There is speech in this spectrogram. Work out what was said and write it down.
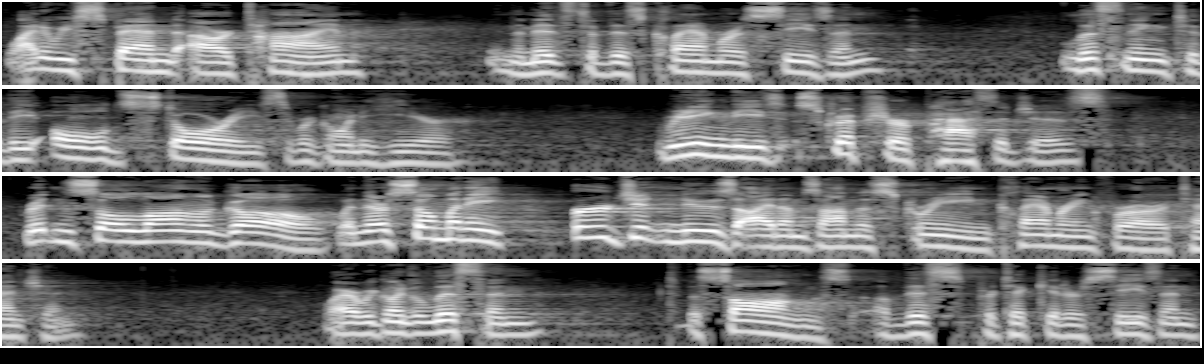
Why do we spend our time in the midst of this clamorous season listening to the old stories we're going to hear, reading these scripture passages written so long ago when there are so many urgent news items on the screen clamoring for our attention? Why are we going to listen to the songs of this particular season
